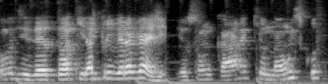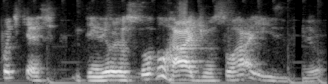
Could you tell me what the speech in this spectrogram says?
como dizer, eu tô aqui de primeira viagem. Eu sou um cara que eu não escuto podcast, entendeu? Eu sou do rádio, eu sou raiz, entendeu?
